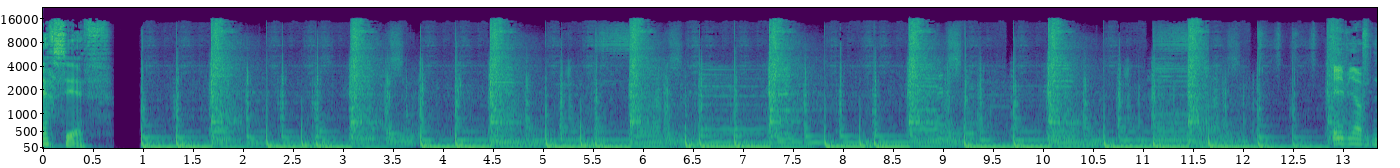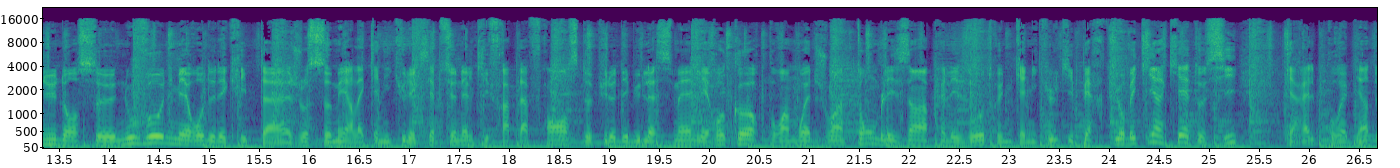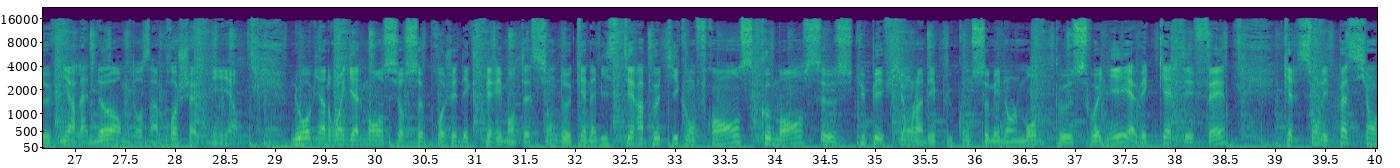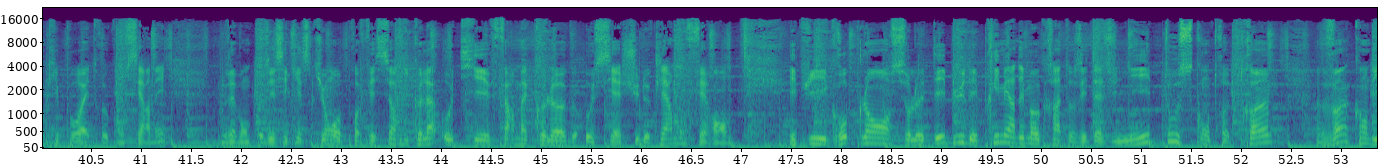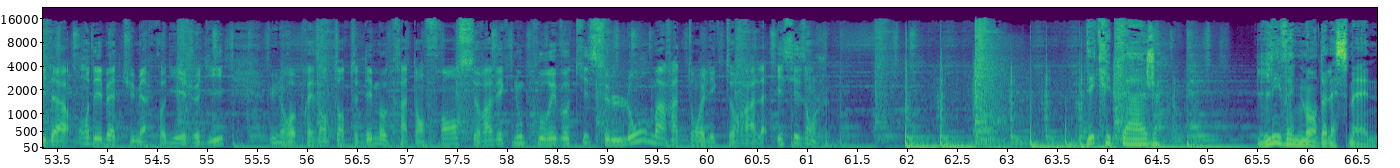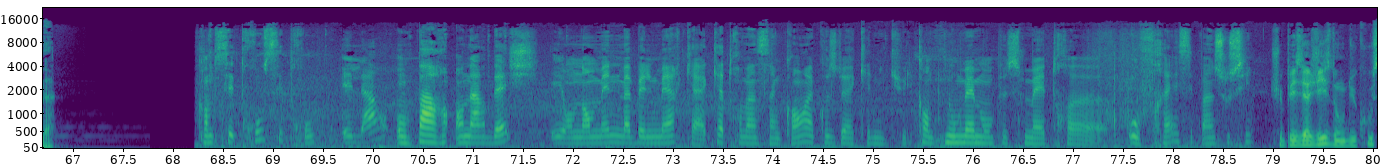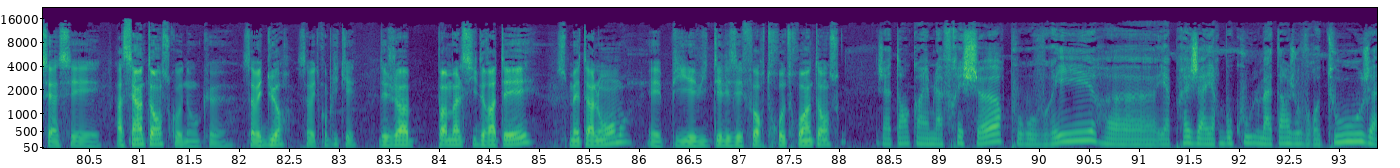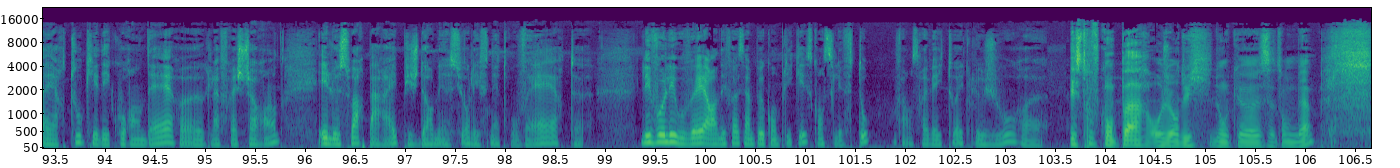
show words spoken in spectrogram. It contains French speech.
RCF. Et bienvenue dans ce nouveau numéro de décryptage. Au sommaire, la canicule exceptionnelle qui frappe la France depuis le début de la semaine. Les records pour un mois de juin tombent les uns après les autres. Une canicule qui perturbe et qui inquiète aussi, car elle pourrait bien devenir la norme dans un proche avenir. Nous reviendrons également sur ce projet d'expérimentation de cannabis thérapeutique en France. Comment ce stupéfiant, l'un des plus consommés dans le monde, peut soigner Avec quels effets? Quels sont les patients qui pourraient être concernés? Nous avons posé ces questions au professeur Nicolas Autier, pharmacologue au CHU de Clermont-Ferrand. Et puis, gros plan sur le début des primaires démocrates aux États-Unis, tous contre Trump. 20 candidats ont débattu mercredi et jeudi. Une représentante démocrate en France sera avec nous pour évoquer ce long marathon électoral et ses enjeux. Décryptage, l'événement de la semaine. Quand c'est trop, c'est trop. Et là, on part en Ardèche et on emmène ma belle-mère qui a 85 ans à cause de la canicule. Quand nous-mêmes on peut se mettre euh, au frais, c'est pas un souci. Je suis paysagiste, donc du coup c'est assez, intense, quoi. Donc euh, ça va être dur, ça va être compliqué. Déjà pas mal s'hydrater, se mettre à l'ombre et puis éviter les efforts trop trop intenses. J'attends quand même la fraîcheur pour ouvrir. Euh, et après, j'aère beaucoup. Le matin, j'ouvre tout, j'aère tout, qu'il y ait des courants d'air, euh, que la fraîcheur rentre. Et le soir, pareil. Puis je dors bien sûr les fenêtres ouvertes, les volets ouverts. Alors des fois, c'est un peu compliqué parce qu'on se lève tôt. Enfin, on se réveille tôt avec le jour. Euh. Il se trouve qu'on part aujourd'hui, donc ça tombe bien.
